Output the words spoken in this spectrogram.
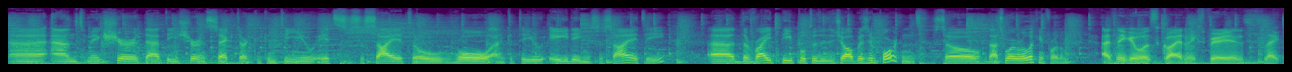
uh, and to make sure that the insurance sector can continue its societal role and continue aiding society, uh, the right people to do the job is important. So that's why we're looking for them. I think it was quite an experience. Like,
